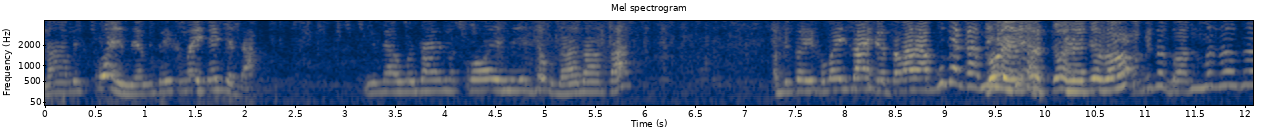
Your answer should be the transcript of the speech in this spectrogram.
ના હવે કોઈ નહીં. અમે તો એકલા હે જતા એટલે આવું વધારે કોઈ નહીં. ના જાતા અમે તો એક વય જાશે તમારે આપવું છે કે અમે જો છે? હેજે જો છો. અમે તો જન્મ જશે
